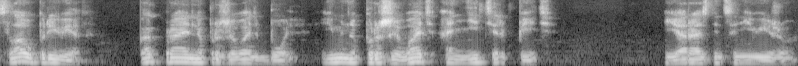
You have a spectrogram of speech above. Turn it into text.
Слава, привет! Как правильно проживать боль? Именно проживать, а не терпеть. Я разницы не вижу.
